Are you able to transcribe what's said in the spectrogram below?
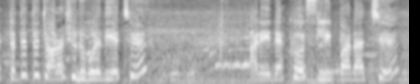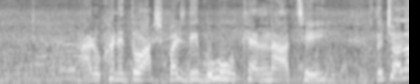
একটাতে তো চড়া শুরু করে দিয়েছে। আর এই দেখো, স্লিপার আছে। আর ওখানে তো আশপাশ দিয়ে বহু খেলনা আছেই। তো চলো,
